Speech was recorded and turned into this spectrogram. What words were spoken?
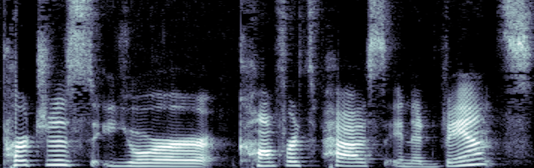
purchase your conference pass in advance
